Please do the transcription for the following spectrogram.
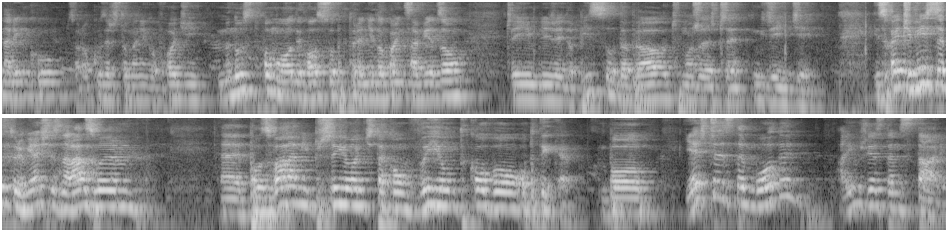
na rynku, co roku zresztą na niego wchodzi, mnóstwo młodych osób, które nie do końca wiedzą, czy im bliżej do PiSu, do PO, czy może jeszcze gdzie indziej. I słuchajcie, miejsce, w którym ja się znalazłem, e, pozwala mi przyjąć taką wyjątkową optykę, bo jeszcze jestem młody, a już jestem stary,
